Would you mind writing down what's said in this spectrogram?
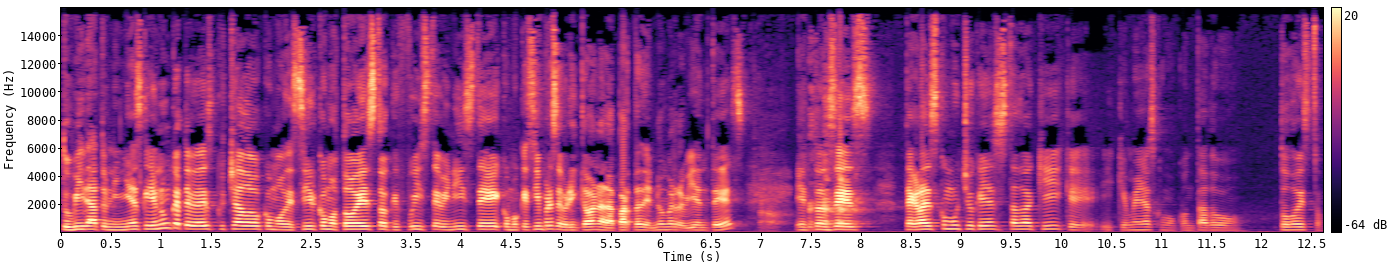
tu vida, tu niñez, que yo nunca te había escuchado como decir como todo esto, que fuiste, viniste, como que siempre se brincaban a la parte de no me revientes. Ajá. Entonces, te agradezco mucho que hayas estado aquí y que, y que me hayas como contado todo esto.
